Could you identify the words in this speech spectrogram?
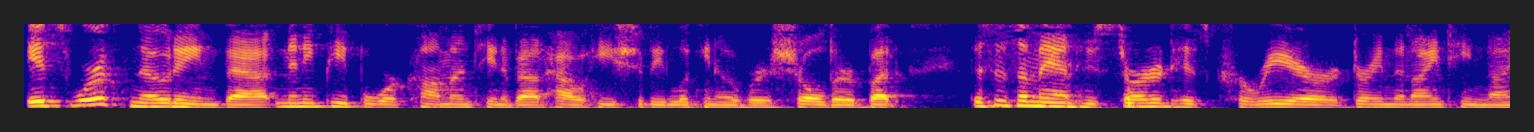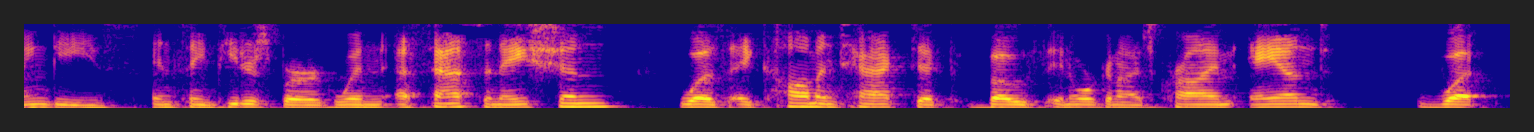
It's worth noting that many people were commenting about how he should be looking over his shoulder, but this is a man who started his career during the 1990s in St. Petersburg when assassination was a common tactic both in organized crime and what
